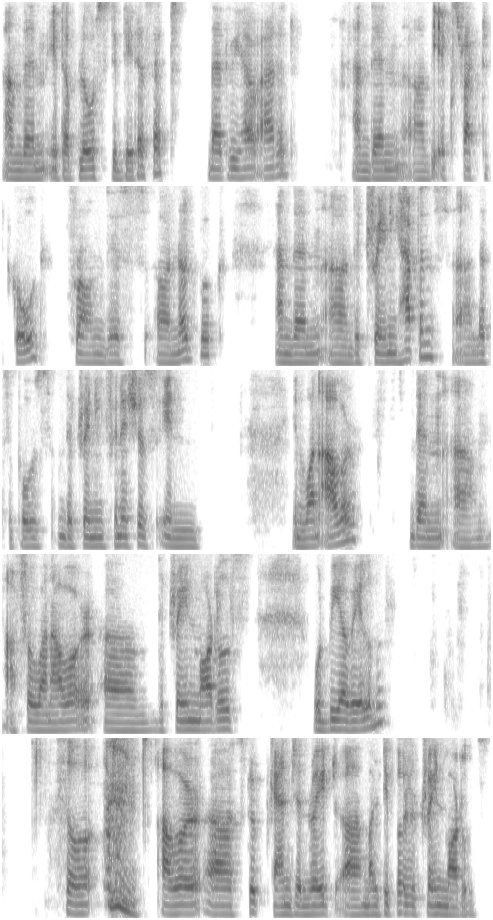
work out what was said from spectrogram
and then it uploads the data set that we have added, and then uh, the extracted code from this uh, notebook, and then the training happens. let's suppose the training finishes in in one hour then um, after one hour, um, the trained models would be available. So our uh, script can generate uh, multiple trained models.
